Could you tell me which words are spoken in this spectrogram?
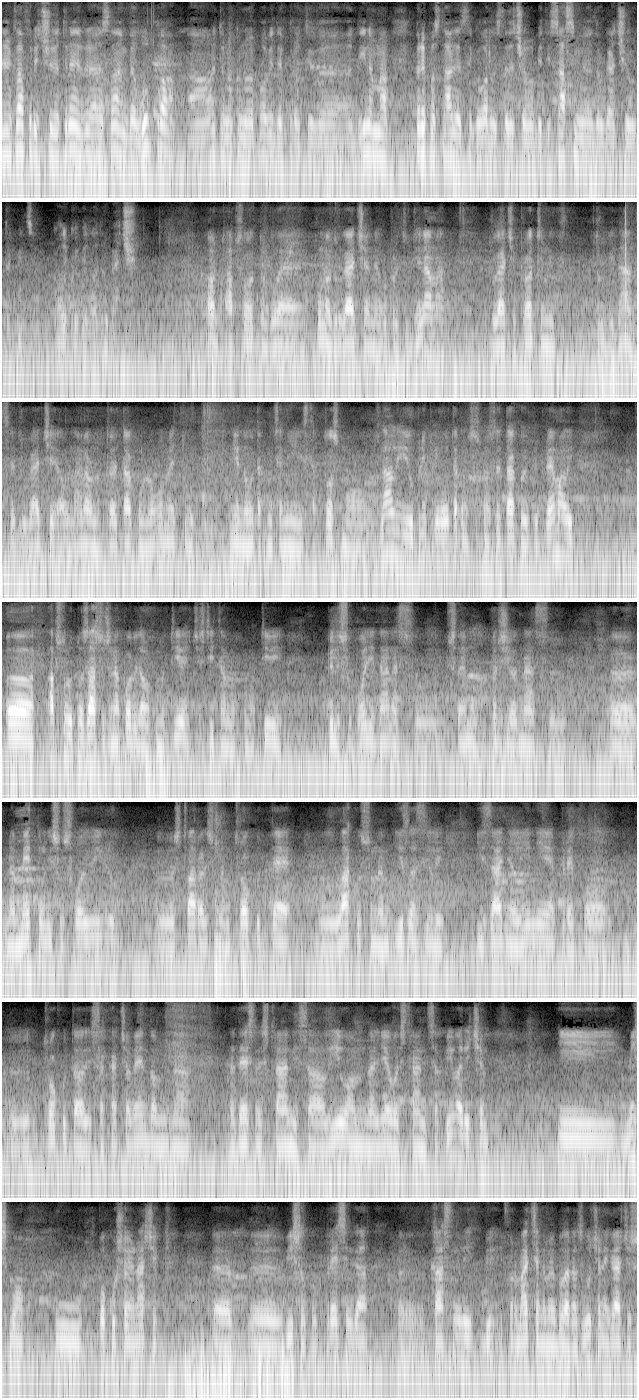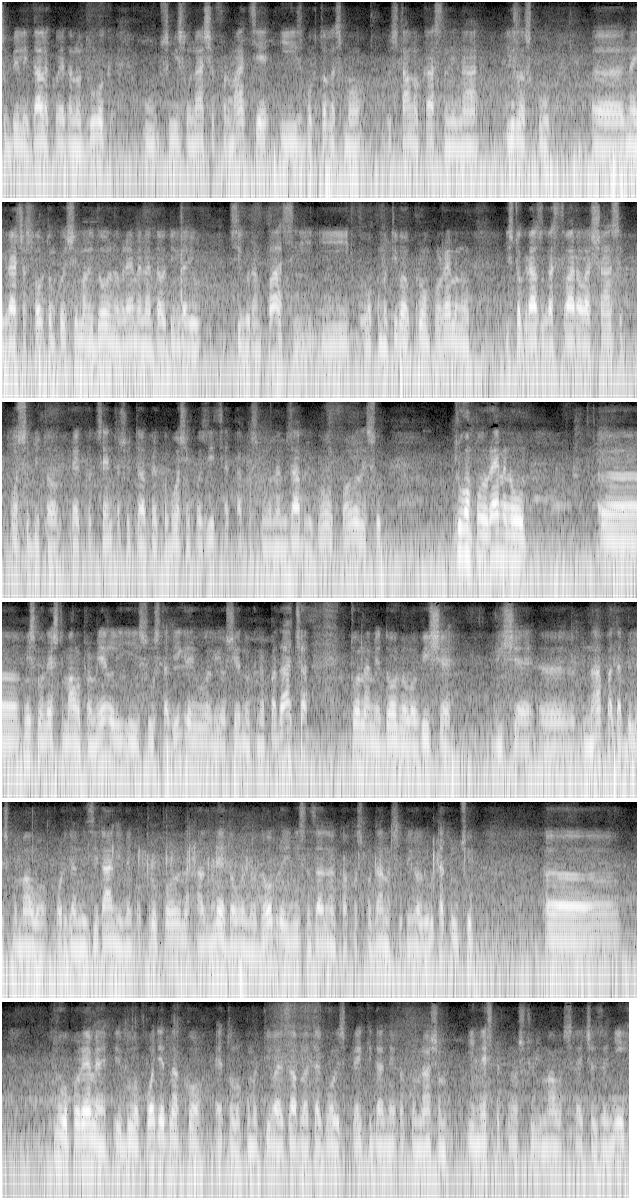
Dejan Klafurić, trener Slaven Belupa, a eto nakon pobjede protiv Dinama, pretpostavljali ste, govorili ste da će ovo biti sasvim drugačija utakmica. Koliko je bila drugačija? Apsolutno bila je puno drugačija nego protiv Dinama, drugačiji protivnik, drugi dan, sve drugačije, ali naravno to je tako u nogometu, nijedna utakmica nije ista. To smo znali i u pripremu utakmicu smo se tako i pripremali. E, apsolutno zaslužena pobjeda Lokomotive, čestitam Lokomotivi, bili su bolji danas u svemu, brži od nas, e, nametnuli su svoju igru, e, stvarali su nam trokute, lako su nam izlazili iz zadnje linije preko trokuta sa Kačavendom na na desnoj strani sa Livom, na lijevoj strani sa Pivarićem. I mi smo u pokušaju našeg e, e, visokog presinga e, kasnili, formacija nam je bila razvučena, igrači su bili daleko jedan od drugog u smislu naše formacije i zbog toga smo stalno kasnili na izlasku na igrača s loptom koji su imali dovoljno vremena da odigraju siguran pas i, i Lokomotiva u prvom poluvremenu iz tog razloga stvarala šanse, osobito preko centra preko bočnih pozicija, tako smo nam zabili gol, poveli su. U drugom poluvremenu e, mi smo nešto malo promijenili i sustav igre uveli još jednog napadača. To nam je dovelo više, više e, napada, bili smo malo organizirani nego prvo poluvremenu, ali ne dovoljno dobro i nisam zadovoljan kako smo danas odigrali utakmicu. E, Drugo po vrijeme je bilo podjednako, eto Lokomotiva je zabila taj gol iz prekida nekakvom našom i nespretnošću i malo sreće za njih.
